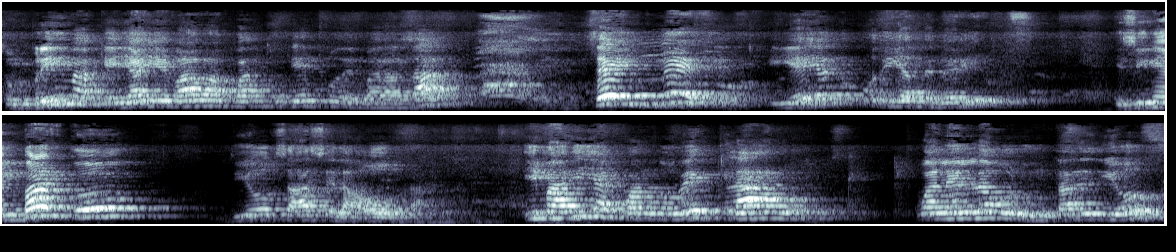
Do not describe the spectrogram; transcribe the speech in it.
su prima que ya llevaba cuánto tiempo de embarazada, seis meses, y ella no podía tener hijos. Y sin embargo, Dios hace la obra. Y María cuando ve claro cuál es la voluntad de Dios,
